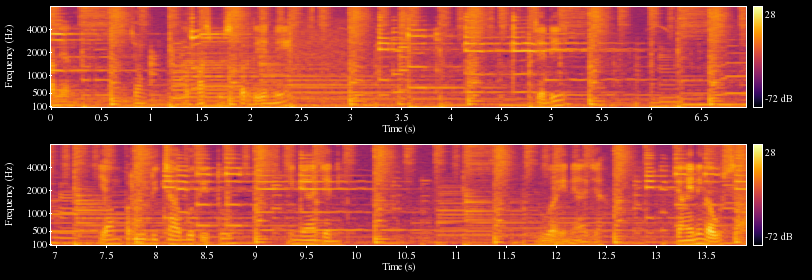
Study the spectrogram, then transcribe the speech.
kalian lepas seperti ini. Jadi yang perlu dicabut itu ini aja nih. Dua ini aja. Yang ini nggak usah.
